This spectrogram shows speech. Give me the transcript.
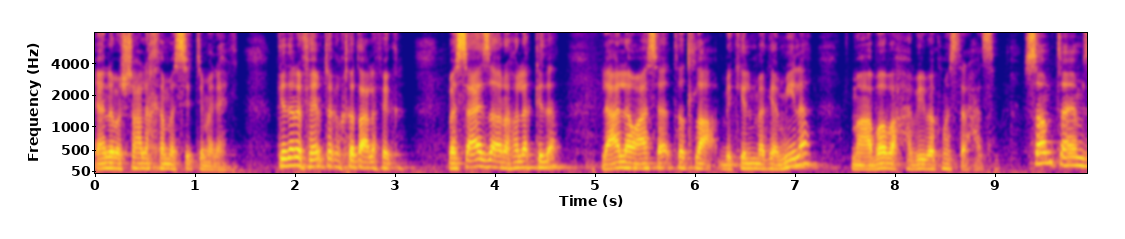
يعني بشرح لك خمس ست مناهج. كده أنا فهمتك القطعة على فكرة. بس عايز أقراها لك كده لعل وعسى تطلع بكلمة جميلة مع بابا حبيبك مستر حسن. Sometimes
